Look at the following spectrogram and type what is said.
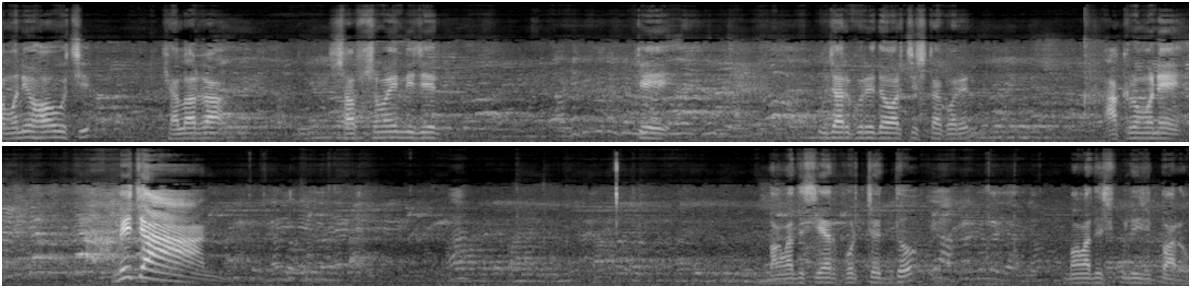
এমনই হওয়া উচিত। খেলোয়াড়রা সবসময় নিজের কে উজাড় করে দেওয়ার চেষ্টা করেন। আক্রমণে মিজান! বাংলাদেশ এয়ারপোর্ট চোদ্দ, বাংলাদেশ পুলিশ বারো।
